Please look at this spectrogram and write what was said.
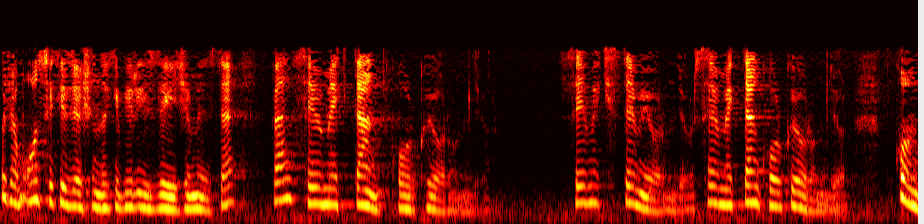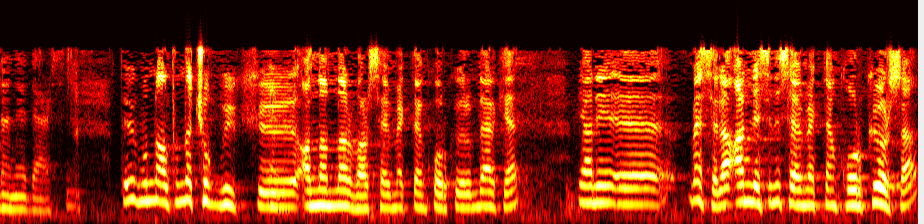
Hocam 18 yaşındaki bir izleyicimiz de ben sevmekten korkuyorum diyor. Sevmek istemiyorum diyor. Sevmekten korkuyorum diyor. Bu konuda ne dersiniz? Tabii bunun altında çok büyük e, anlamlar var sevmekten korkuyorum derken. Yani e, mesela annesini sevmekten korkuyorsa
